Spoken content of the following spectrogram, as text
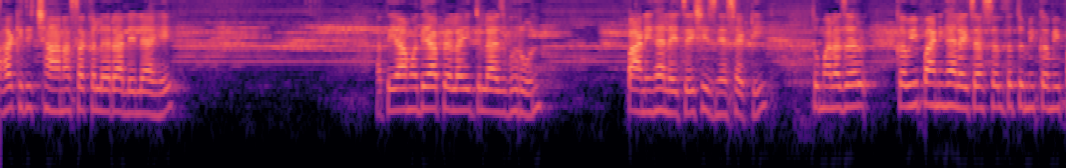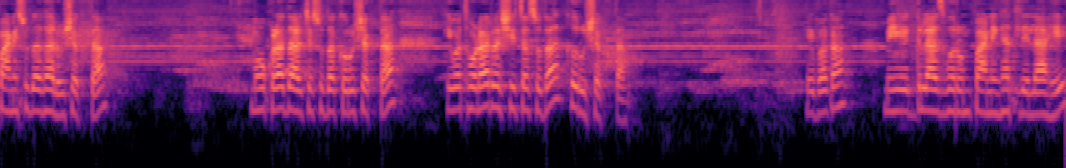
पहा किती छान असा कलर आलेला आहे. आता यामध्ये आपल्याला एक ग्लास भरून पाणी घालायचं आहे शिजण्यासाठी. तुम्हाला जर कमी पाणी घालायचं असेल तर तुम्ही कमी पाणीसुद्धा घालू शकता. मोकळा दालच्यासुद्धा करू शकता किंवा थोडा रशीचासुद्धा करू शकता. हे बघा मी एक ग्लास भरून पाणी घातलेलं आहे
